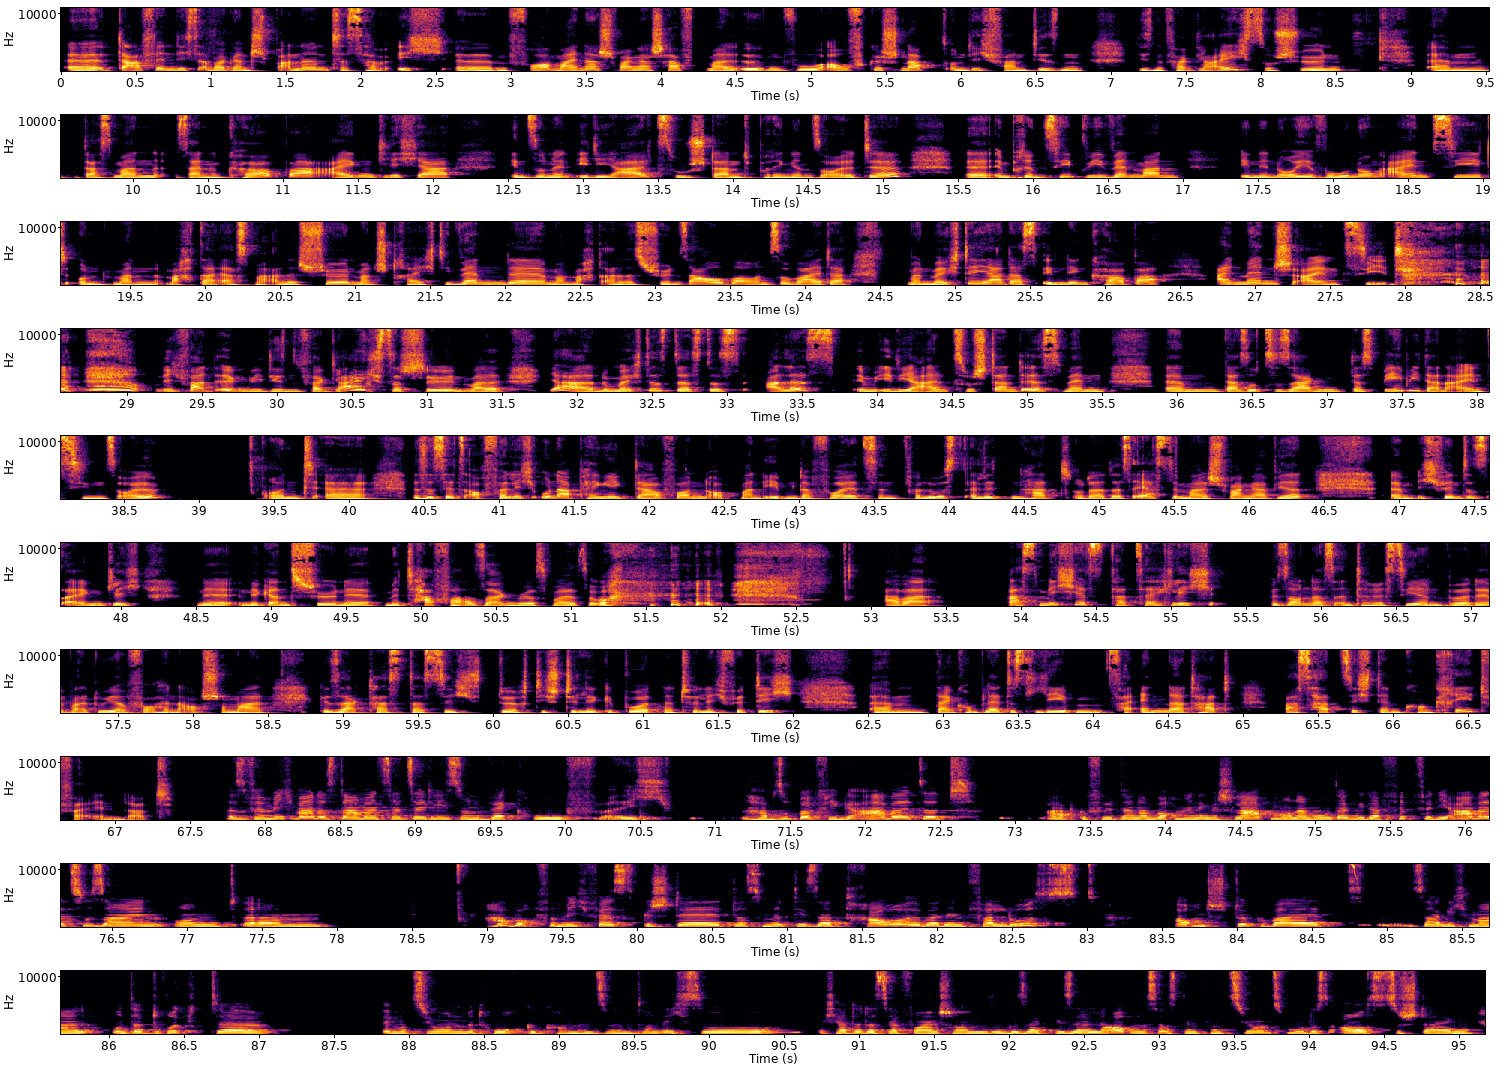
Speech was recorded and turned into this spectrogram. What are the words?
Äh, da finde ich es aber ganz spannend. Das habe ich äh, vor meiner Schwangerschaft mal irgendwo aufgeschnappt und ich fand diesen, diesen Vergleich so schön, ähm, dass man seinen Körper eigentlich ja in so einen Idealzustand bringen sollte. Äh, Im Prinzip wie wenn man in eine neue Wohnung einzieht und man macht da erstmal alles schön, man streicht die Wände, man macht alles schön sauber und so weiter. Man möchte ja, dass in den Körper ein Mensch einzieht. und ich fand irgendwie diesen Vergleich so schön, weil ja, du möchtest, dass das alles im idealen Zustand ist, wenn ähm, da sozusagen das Baby dann einziehen soll. Und äh, das ist jetzt auch völlig unabhängig davon, ob man eben davor jetzt einen Verlust erlitten hat oder das erste Mal schwanger wird. Ähm, ich finde es eigentlich eine, eine ganz schöne Metapher, sagen wir es mal so. Aber was mich jetzt tatsächlich besonders interessieren würde, weil du ja vorhin auch schon mal gesagt hast, dass sich durch die stille Geburt natürlich für dich ähm, dein komplettes Leben verändert hat. Was hat sich denn konkret verändert? Also für mich war das damals tatsächlich so ein Weckruf. Ich habe super viel gearbeitet, habe gefühlt dann am Wochenende geschlafen und am Montag wieder fit für die Arbeit zu sein und ähm, habe auch für mich festgestellt, dass mit dieser Trauer über den Verlust auch ein Stück weit, sage ich mal, unterdrückte Emotionen mit hochgekommen sind und ich so, ich hatte das ja vorhin schon so gesagt, diese Erlaubnis aus dem Funktionsmodus auszusteigen,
